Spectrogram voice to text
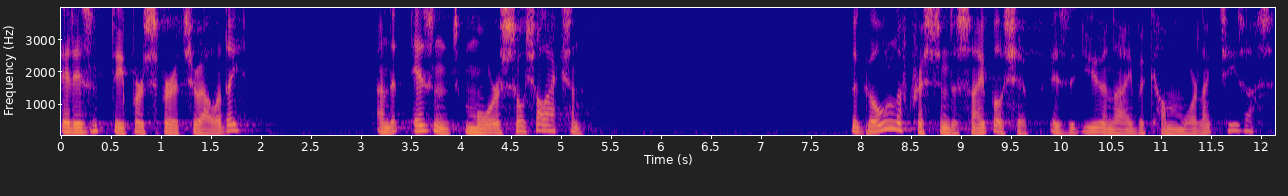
it isn't deeper spirituality, and it isn't more social action. The goal of Christian discipleship is that you and I become more like Jesus.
